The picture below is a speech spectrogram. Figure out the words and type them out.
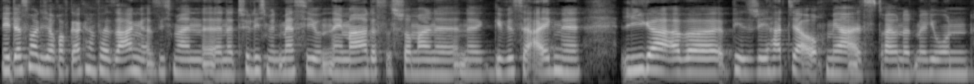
Nee, das wollte ich auch auf gar keinen Fall sagen. Also ich meine, äh, natürlich mit Messi und Neymar, das ist schon mal eine, eine gewisse eigene Liga, aber PSG hat ja auch mehr als 300 Millionen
